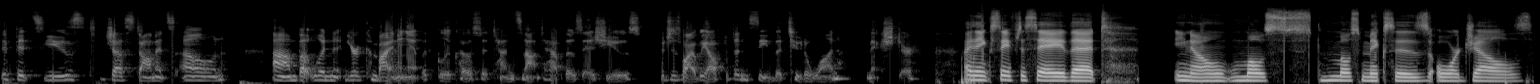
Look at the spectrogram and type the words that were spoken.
if it's used just on its own. Um, but when you're combining it with glucose, it tends not to have those issues, which is why we often see the two to one mixture. I think safe to say that you know most most mixes or gels.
